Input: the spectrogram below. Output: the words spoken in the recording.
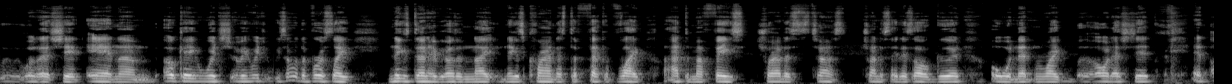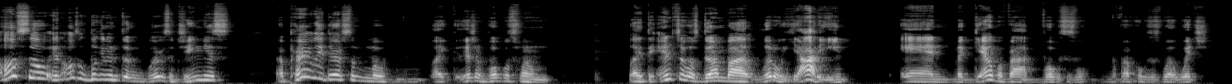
all that shit. And um, okay, which I mean, which, we saw the verse like niggas done every other night, niggas crying. That's the fact of life. To my face, trying to trying, trying to say this all good. Oh, and nothing right, all that shit. And also, and also looking into lyrics of genius. Apparently, there's some uh, like there's some vocals from like the intro was done by Lil Yachty, and Miguel provided vocals, vocals as well. Which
